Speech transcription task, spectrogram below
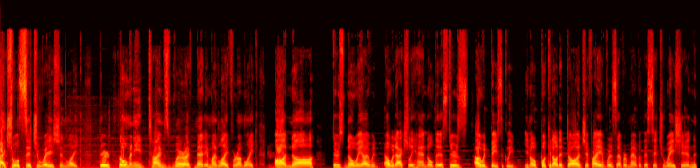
actual situation. Like, there's so many times where I've met in my life where I'm like, oh nah, there's no way I would I would actually handle this. There's I would basically, you know, book it out at Dodge if I was ever met with this situation.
